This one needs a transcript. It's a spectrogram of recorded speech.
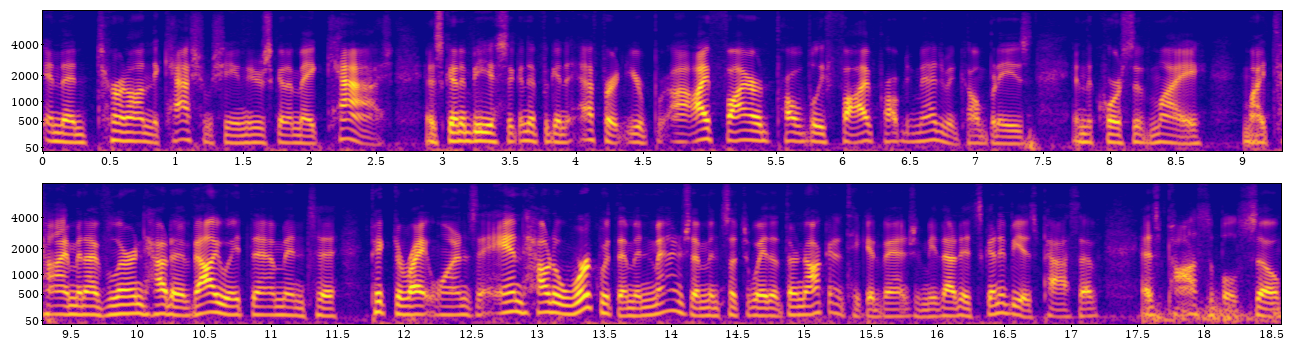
and then turn on the cash machine you're just going to make cash. It's going to be a significant effort. You're, I fired probably five property management companies in the course of my my time and I've learned how to evaluate them and to pick the right ones and how to work with them and manage them in such a way that they're not going to take advantage of me, that it's going to be as passive as possible. So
